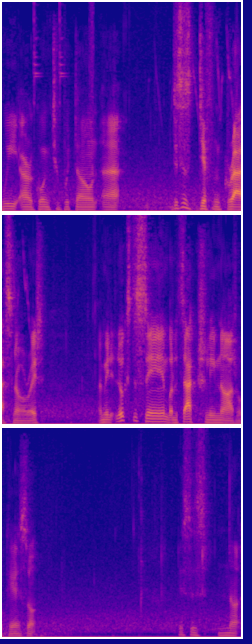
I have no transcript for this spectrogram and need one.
we are going to put down uh, this is different grass now right I mean it looks the same but it's actually not okay? So this is not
